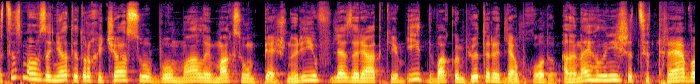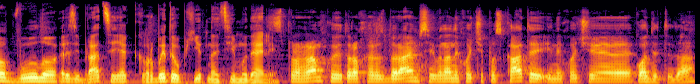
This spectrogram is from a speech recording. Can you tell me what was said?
Процес мав зайняти трохи часу, бо мали максимум 5 шнурів для зарядки і два комп'ютери для обходу. Але найголовніше це треба було розібратися, як робити обхід на цій моделі. З програмкою трохи розбираємося, і вона не хоче пускати і не хоче кодити, да?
